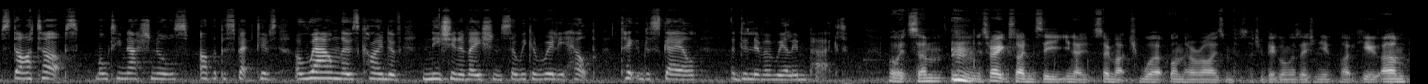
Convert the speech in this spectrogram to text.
startups, multinationals, other perspectives around those kind of niche innovations so we can really help take them to scale deliver real impact? Well, it's um, it's very exciting to see you know so much work on the horizon for such a big organisation like you. Um,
